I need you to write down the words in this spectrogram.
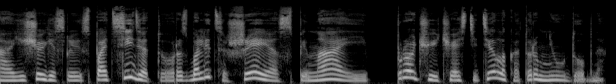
А еще если спать сидя, то разболится шея, спина и прочие части тела, которым неудобно.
